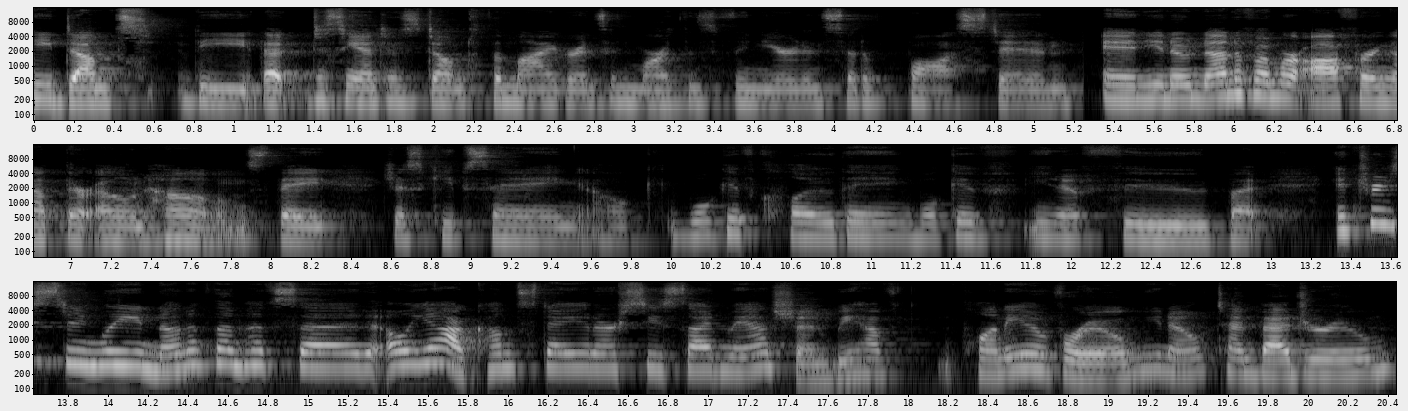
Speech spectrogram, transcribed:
he dumped the that DeSantis dumped the migrants in Martha's Vineyard instead of Boston, and you know none of them are offering up their own homes. They just keep saying, "Oh, we'll give clothing, we'll give you know food," but interestingly, none of them have said, "Oh yeah, come stay in our seaside mansion. We have plenty of room. You know, ten bedroom."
